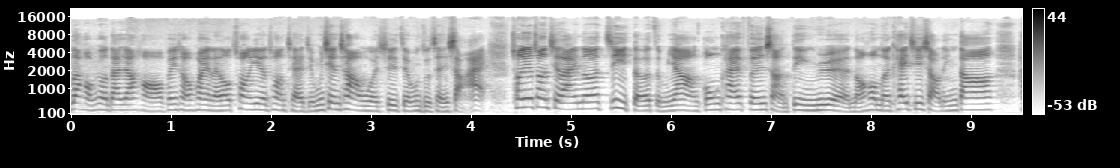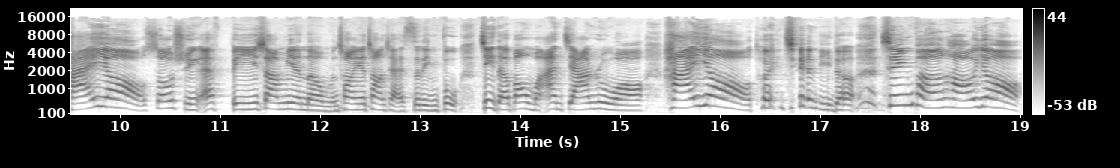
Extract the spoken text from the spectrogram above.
的好朋友，大家好，非常欢迎来到创业创起来节目现场，我是节目主持人小爱。创业创起来呢，记得怎么样？公开分享、订阅，然后呢，开启小铃铛，还有搜寻 FB 上面呢，我们创业创起来司令部，记得帮我们按加入哦。还有推荐你的亲朋好友，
